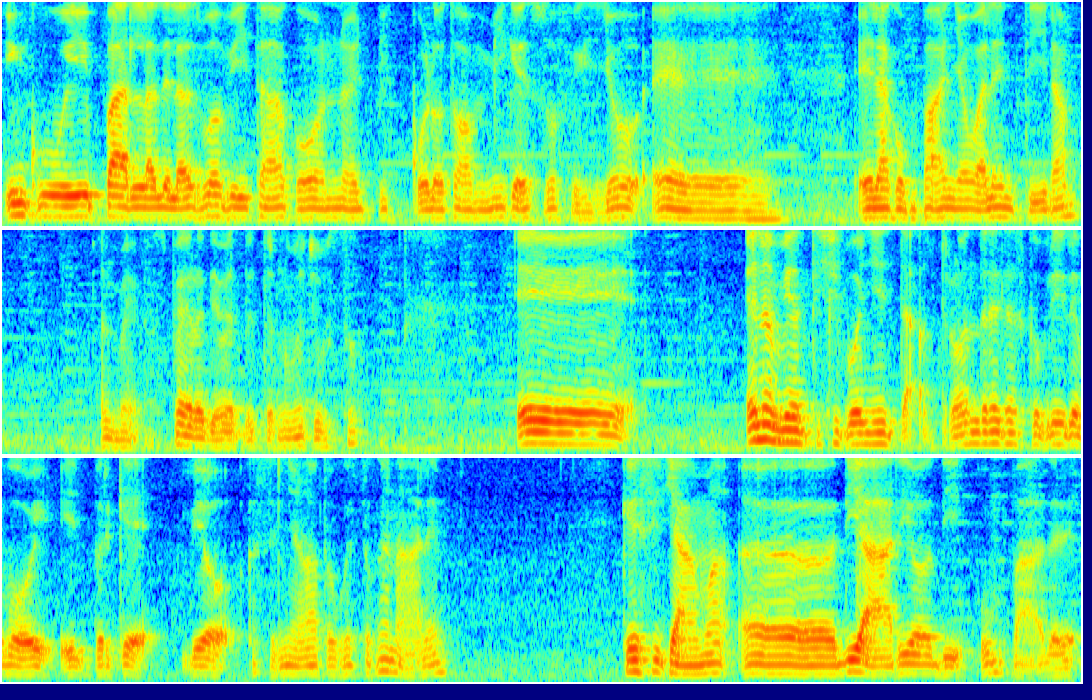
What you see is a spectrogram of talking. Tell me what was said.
in cui parla della sua vita con il piccolo Tommy che è suo figlio e, e la compagna Valentina almeno spero di aver detto il nome giusto e, e non vi anticipo nient'altro andrete a scoprire voi il perché vi ho segnalato questo canale che si chiama uh, Diario di un padre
